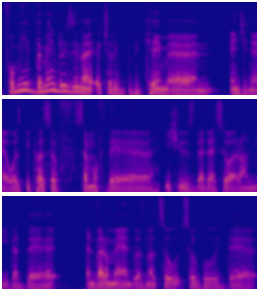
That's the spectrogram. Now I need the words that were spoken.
For me, the main reason I actually became an engineer was because of some of the issues that I saw around me, that the environment was not so, so good. There,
